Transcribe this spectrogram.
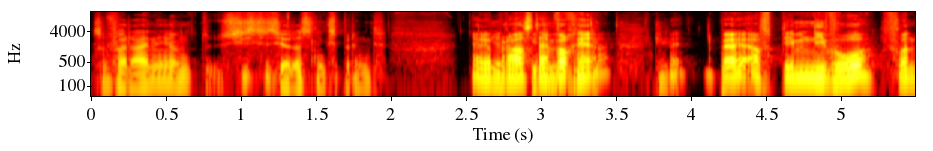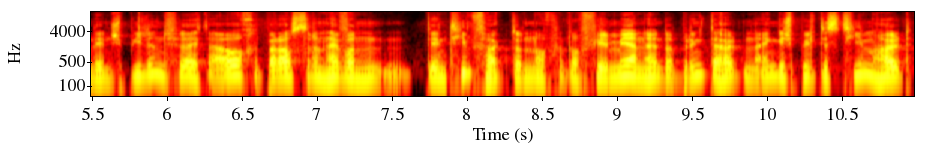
so Vereine, und du siehst es ja, dass nichts bringt. Ja, du brauchst einfach ja, bei, auf dem Niveau von den Spielern vielleicht auch, brauchst du dann einfach den Teamfaktor noch, noch viel mehr. Ne? Da bringt er halt ein eingespieltes Team halt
